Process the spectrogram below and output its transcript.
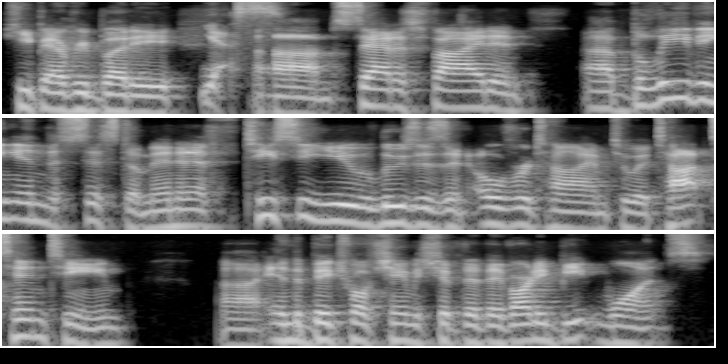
keep everybody yes um, satisfied, and uh, believing in the system. And if TCU loses in overtime to a top 10 team uh, in the Big 12 championship that they've already beat once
